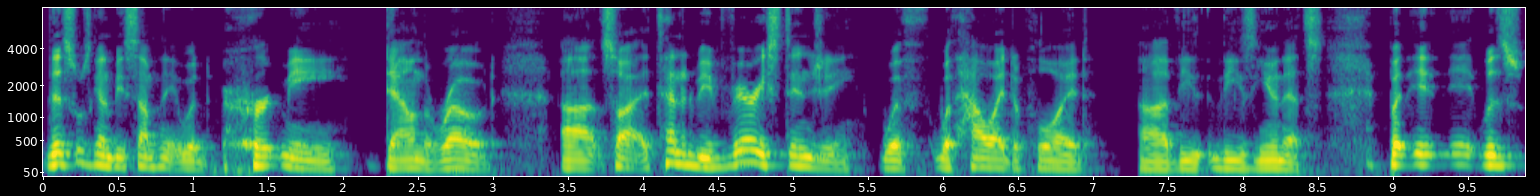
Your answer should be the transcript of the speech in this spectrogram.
this was going to be something that would hurt me down the road. Uh, so i tended to be very stingy with with how i deployed uh, these these units, but it, it was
